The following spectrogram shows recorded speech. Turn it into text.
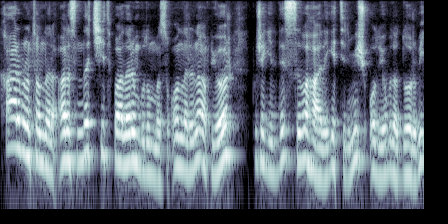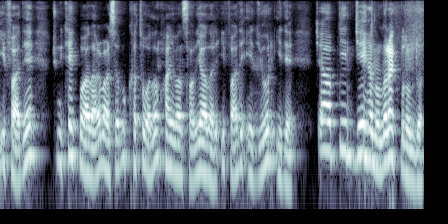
karbon atomları arasında çift bağların bulunması. Onları ne yapıyor? Bu şekilde sıvı hale getirmiş oluyor. Bu da doğru bir ifade. Çünkü tek bağlar varsa bu katı olan hayvansal yağları ifade ediyor idi. Cevap değil Ceyhan olarak bulundu.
